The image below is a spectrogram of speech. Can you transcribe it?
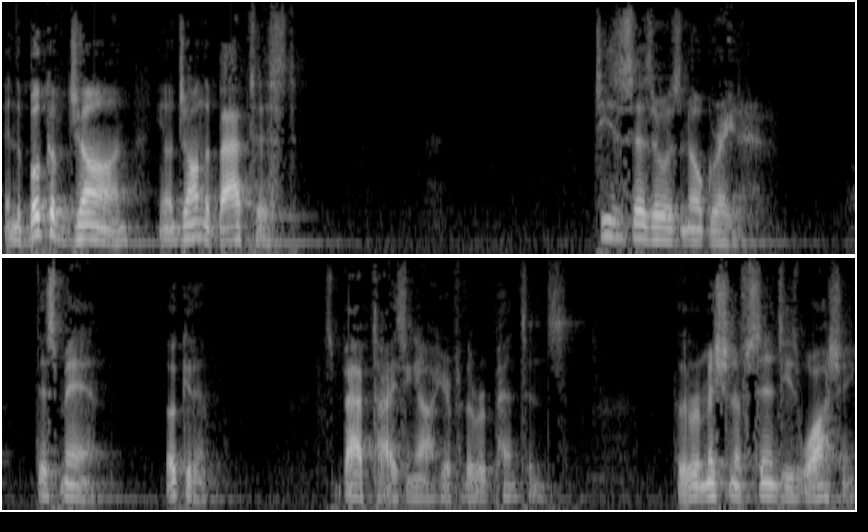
In the book of John, you know, John the Baptist, Jesus says there was no greater. This man, look at him. He's baptizing out here for the repentance, for the remission of sins, he's washing.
